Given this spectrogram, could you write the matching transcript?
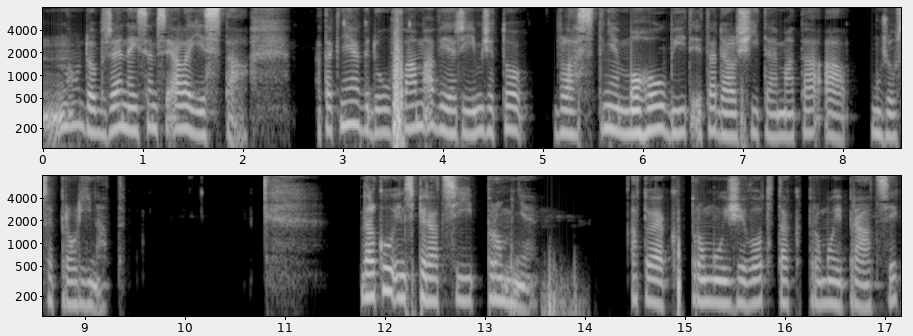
no dobře, nejsem si ale jistá. A tak nějak doufám a věřím, že to vlastně mohou být i ta další témata a můžou se prolínat. Velkou inspirací pro mě, a to jak pro můj život, tak pro moji práci,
